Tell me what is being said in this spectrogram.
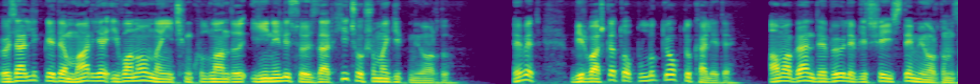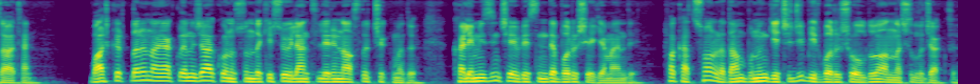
özellikle de Maria Ivanovna için kullandığı iğneli sözler hiç hoşuma gitmiyordu. Evet, bir başka topluluk yoktu kalede. Ama ben de böyle bir şey istemiyordum zaten. Başkırtların ayaklanacağı konusundaki söylentilerin aslı çıkmadı. Kalemizin çevresinde barış egemendi. Fakat sonradan bunun geçici bir barış olduğu anlaşılacaktı.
